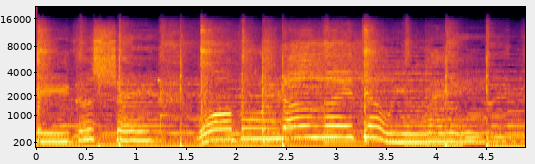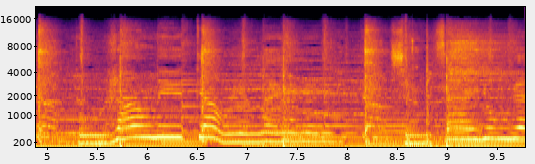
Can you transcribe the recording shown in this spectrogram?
你的谁？我不让爱掉眼泪。不让你掉眼泪，现在永远，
